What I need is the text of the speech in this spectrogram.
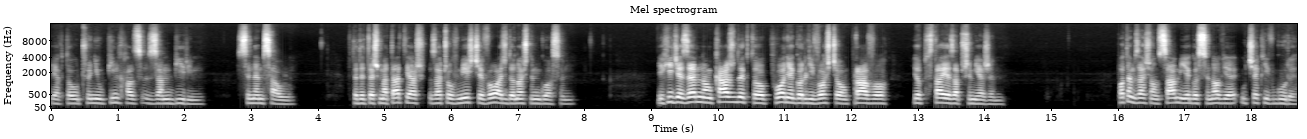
jak to uczynił Pinchas z Zambirim, synem Saulu. Wtedy też Matatiasz zaczął w mieście wołać donośnym głosem. Niech idzie ze mną każdy, kto płonie gorliwością prawo i obstaje za przymierzem. Potem zaś on sam i jego synowie uciekli w góry,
